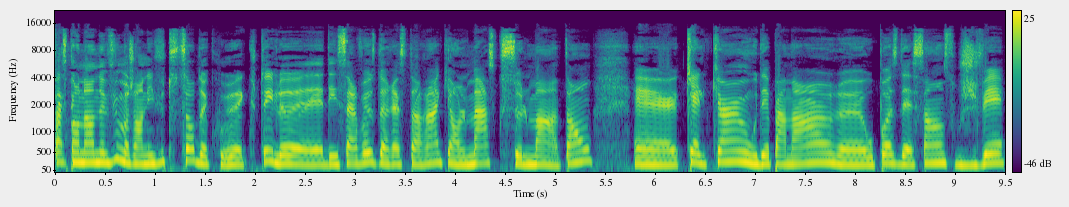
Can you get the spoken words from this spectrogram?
Parce qu'on en a vu, moi j'en ai vu toutes sortes de écoutez là, euh, des serveuses de restaurants qui ont le masque sur le menton, euh, quelqu'un au dépanneur euh, au poste d'essence où je vais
